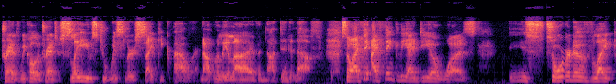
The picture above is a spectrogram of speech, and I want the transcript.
trans. We call them trans slaves to Whistler's psychic power, not really alive and not dead enough. So I think I think the idea was sort of like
